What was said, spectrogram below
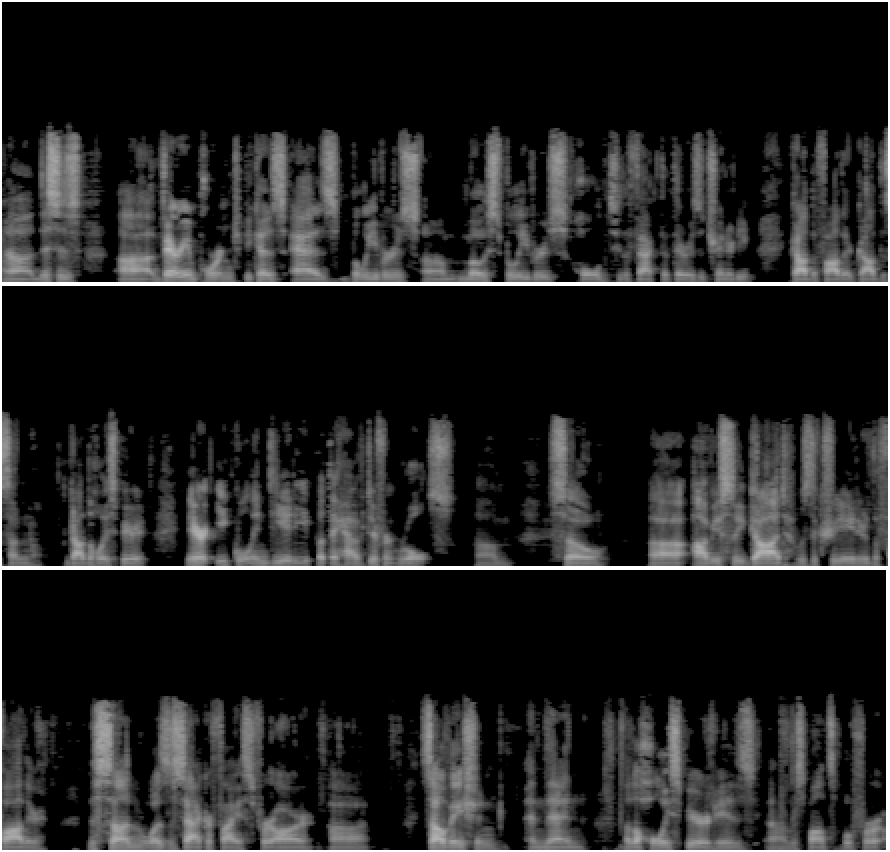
Uh, this is uh, very important because, as believers, um, most believers hold to the fact that there is a Trinity God the Father, God the Son, God the Holy Spirit. They are equal in deity, but they have different roles. Um, so, uh, obviously, God was the creator, the Father. The Son was the sacrifice for our uh, salvation, and then the Holy Spirit is uh, responsible for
